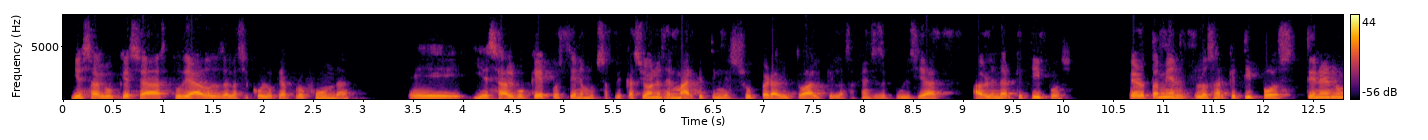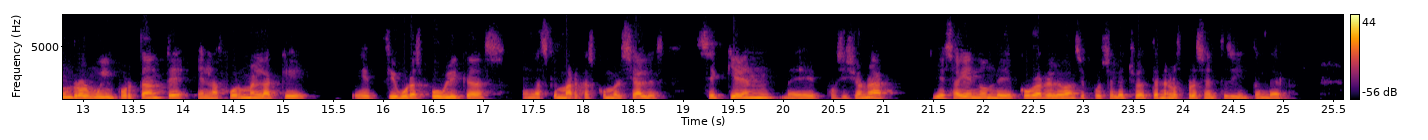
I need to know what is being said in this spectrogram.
y es algo que se ha estudiado desde la psicología profunda, eh, y es algo que pues tiene muchas aplicaciones, en marketing es súper habitual que las agencias de publicidad hablen de arquetipos, pero también los arquetipos tienen un rol muy importante en la forma en la que eh, figuras públicas, en las que marcas comerciales se quieren eh, posicionar. Y es ahí en donde cobra relevancia pues el hecho de tenerlos presentes y entenderlos.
